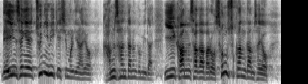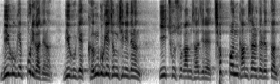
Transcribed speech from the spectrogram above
내 인생에 주님이 계심을 인하여 감사한다는 겁니다. 이 감사가 바로 성숙한 감사요. 미국의 뿌리가 되는 미국의 건국의 정신이 되는 이 추수감사절에 첫 번 감사를 드렸던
